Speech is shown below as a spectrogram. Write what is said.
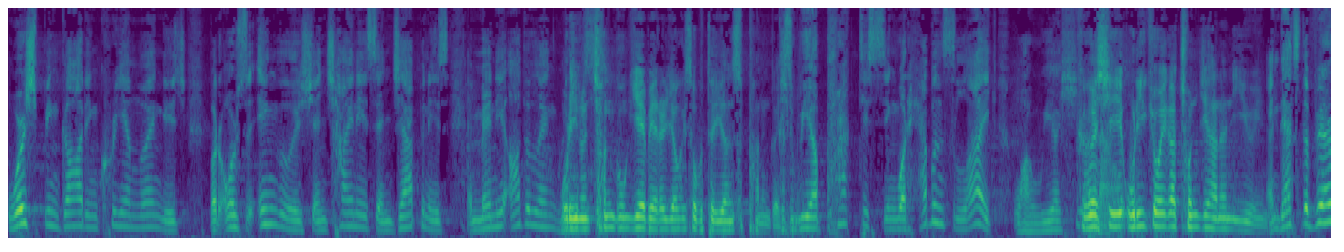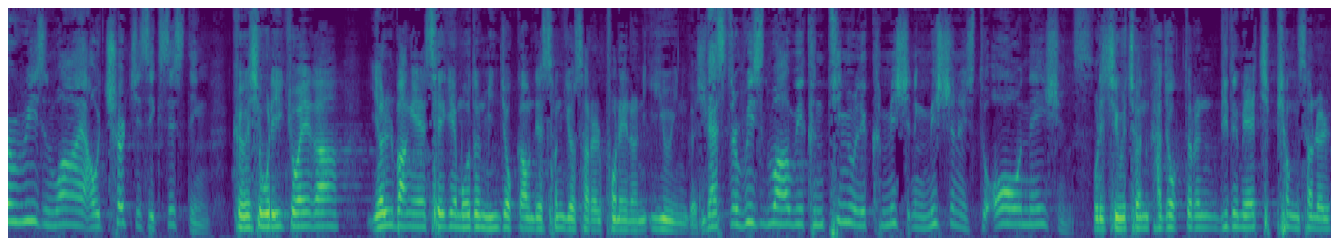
worshiping God in Korean language, but also English and Chinese and Japanese and many other 우리는 languages. 천국 예배를 여기서부터 연습하는 Because 것입니다. we are practicing what heaven's like while we are here 그것이. 우리 교회가 존재하는 이유입니다. And that's the very reason why our church is existing. 그것이 우리 교회가 열방의 세계 모든 민족 가운데 선교사를 보내는 이유인 것입니다. That's the reason why we're continually commissioning missionaries to all nations. 우리 지구촌 가족들은 믿음의 지평선을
